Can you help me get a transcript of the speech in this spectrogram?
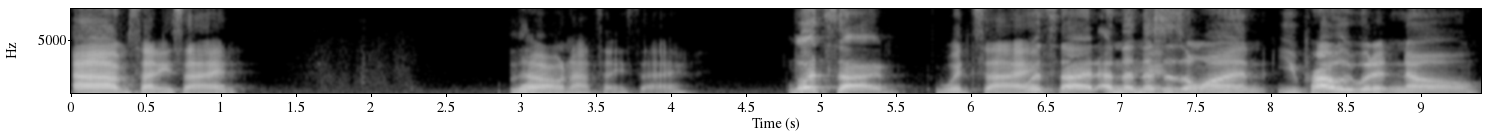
Um, Sunnyside. No, not Sunnyside. Woodside. Woodside. Woodside. And then this is a one you probably wouldn't know,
